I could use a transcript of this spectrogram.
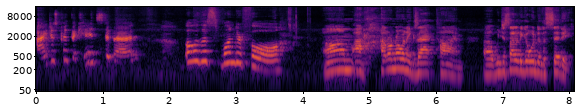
I just put the kids to bed. Oh, that's wonderful. Um, I, I don't know an exact time. Uh, we decided to go into the city.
